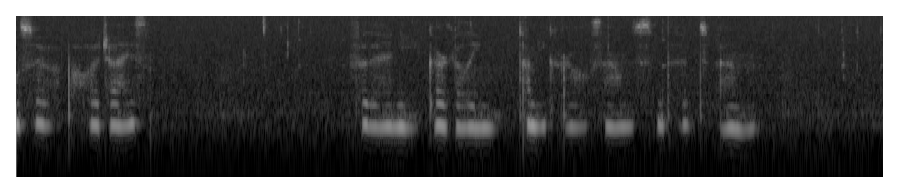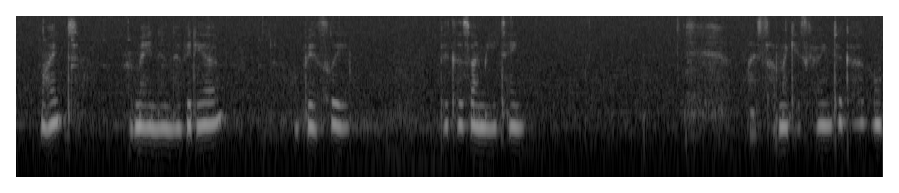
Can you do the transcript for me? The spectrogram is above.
Also apologize for the any gurgling tummy curl sounds that um, might remain in the video. Obviously, because I'm eating, my stomach is going to gurgle.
